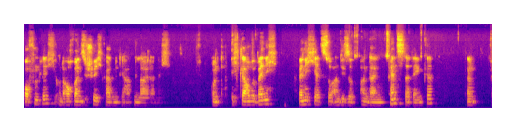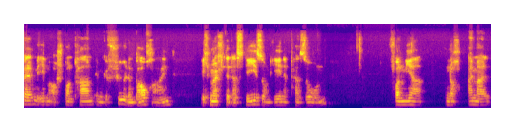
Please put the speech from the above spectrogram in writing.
Hoffentlich. Und auch wenn sie Schwierigkeiten mit dir hatten, leider nicht. Und ich glaube, wenn ich, wenn ich jetzt so an, diese, an dein Fenster denke, dann fällt mir eben auch spontan im Gefühl, im Bauch ein, ich möchte, dass diese und jene Person von mir noch einmal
